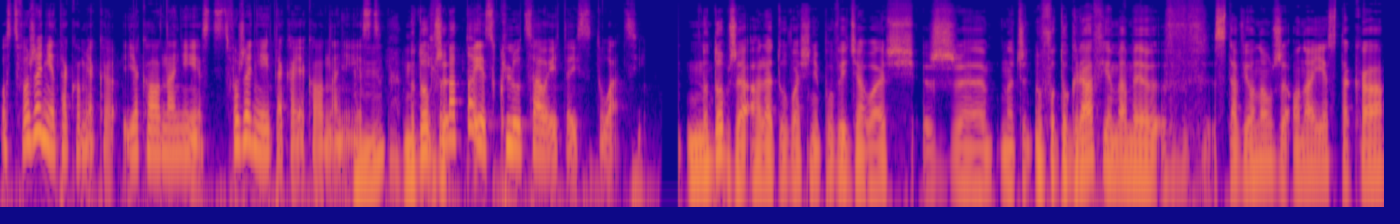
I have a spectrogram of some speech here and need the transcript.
o stworzenie taką, jaka, jaka ona nie jest. Stworzenie jej taka, jaka ona nie jest. Mm. No dobrze. I chyba to jest klucz całej tej sytuacji. No dobrze, ale tu właśnie powiedziałaś, że znaczy, no fotografię mamy wstawioną, że ona jest taka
